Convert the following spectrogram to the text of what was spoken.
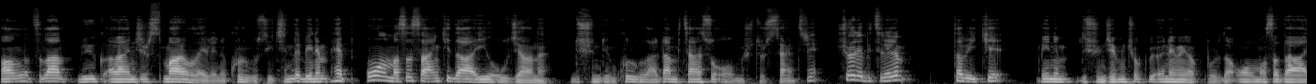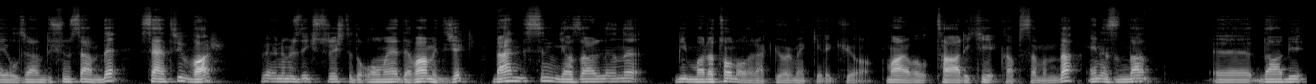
anlatılan büyük Avengers Marvel evreni kurgusu içinde benim hep olmasa sanki daha iyi olacağını düşündüğüm kurgulardan bir tanesi olmuştur Sentry. Şöyle bitirelim. Tabii ki benim düşüncemin çok bir önemi yok burada. Olmasa daha iyi olacağını düşünsem de Sentry var ve önümüzdeki süreçte de olmaya devam edecek. Bendis'in yazarlığını bir maraton olarak görmek gerekiyor Marvel tarihi kapsamında. En azından e, daha bir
